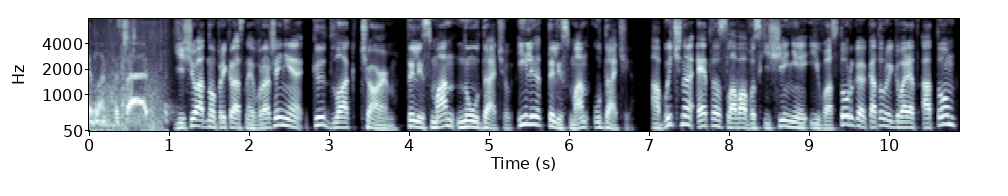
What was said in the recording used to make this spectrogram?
Good luck with that. Еще одно прекрасное выражение «good luck charm» — талисман на удачу или талисман удачи. Обычно это слова восхищения и восторга, которые говорят о том,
